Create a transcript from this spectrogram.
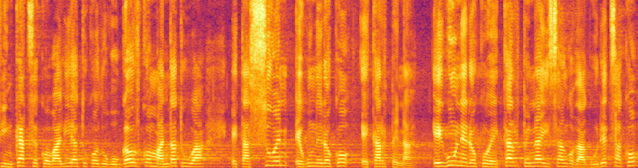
finkatzeko baliatuko dugu gaurko mandatua eta zuen eguneroko ekarpena. Eguneroko ekarpena izango da guretzako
